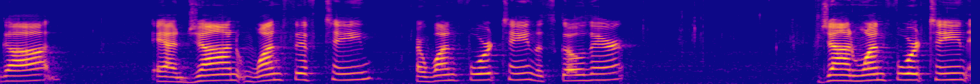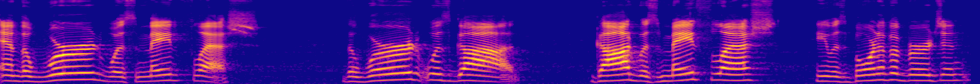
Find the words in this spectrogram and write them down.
God. And John 1:15 or 1:14, let's go there. John 1:14 and the word was made flesh. The word was God. God was made flesh. He was born of a virgin.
